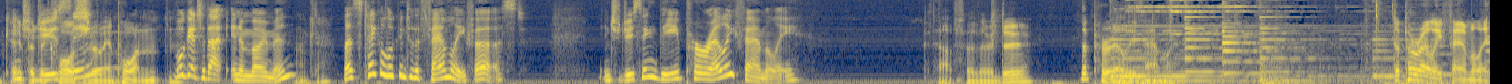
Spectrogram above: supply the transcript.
okay, but the clause is really important. We'll get to that in a moment. Okay. Let's take a look into the family first. Introducing the Pirelli family. Without further ado, the Pirelli family. The Pirelli family.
